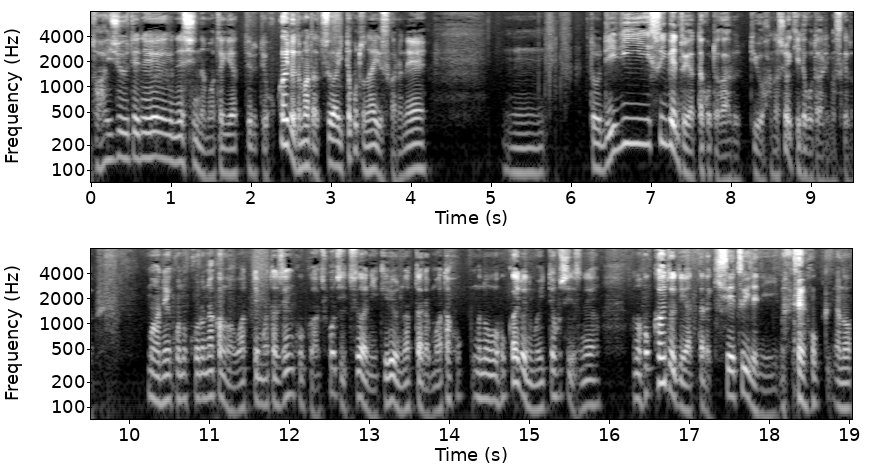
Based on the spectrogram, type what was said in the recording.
在住でね熱心なマタギやってるって北海道でまだツアー行ったことないですからねうんとリリースイベントやったことがあるっていう話は聞いたことありますけどまあね、このコロナ禍が終わって、また全国あちこちツアーに行けるようになったら、またあの北海道にも行ってほしいですね。あの北海道でやったら帰省ついでに、またあの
